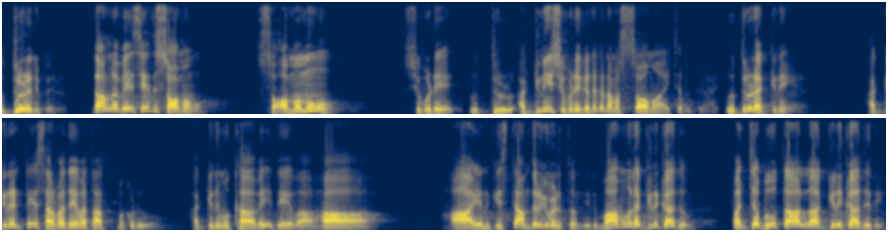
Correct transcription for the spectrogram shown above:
రుద్రుడని పేరు. దానిలో వేసేది సోమము. సోమము శివుడే రుద్రుడు అగ్ని శివుడే కనుక నమ సోమాయ చ రుద్రుడు అగ్ని. అగ్ని అంటే సర్వదేవతాత్మకుడు. అగ్నిముఖావే దేవాహా. ఆయనకి ఇస్తే అందరికి వెళుతుంది. ఇది మామూలు అగ్ని కాదు. పంచభూతాల్లో అగ్ని కాదు ఇది.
